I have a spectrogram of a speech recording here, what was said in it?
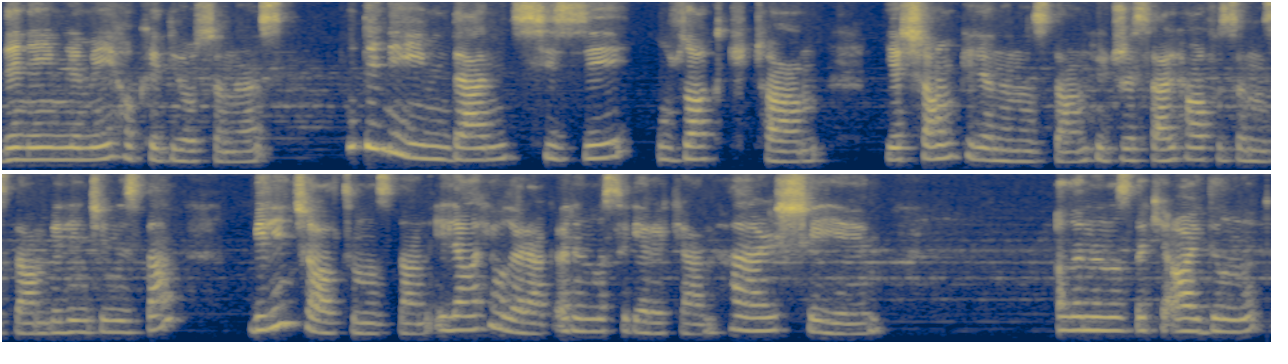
deneyimlemeyi hak ediyorsanız bu deneyimden sizi uzak tutan, yaşam planınızdan, hücresel hafızanızdan, bilincinizden, bilinçaltınızdan ilahi olarak arınması gereken her şeyin alanınızdaki aydınlık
